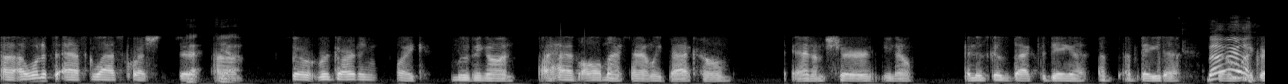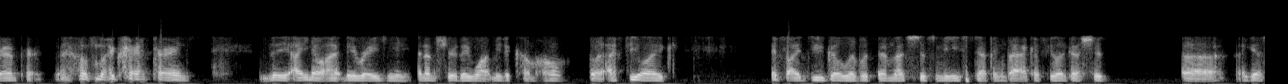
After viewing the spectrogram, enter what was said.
Uh, I wanted to ask last question, sir. Yeah, yeah. Um, so regarding like moving on, I have all my family back home, and I'm sure you know. And this goes back to being a a, a beta. So my grandparents, my grandparents, they, I, you know, I, they raised me, and I'm sure they want me to come home. But I feel like if I do go live with them, that's just me stepping back. I feel like I should, uh, I guess,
